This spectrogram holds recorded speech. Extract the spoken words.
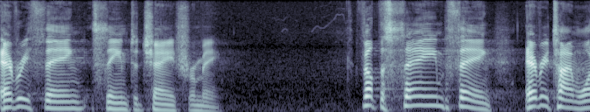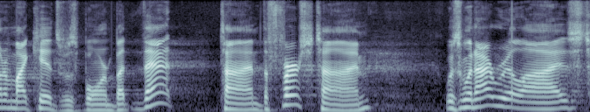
Everything seemed to change for me. Felt the same thing every time one of my kids was born, but that time, the first time, was when I realized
